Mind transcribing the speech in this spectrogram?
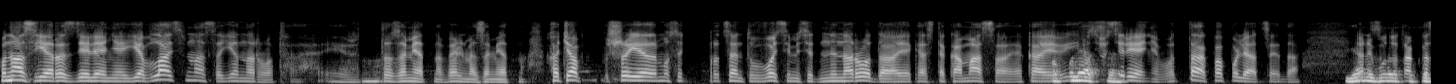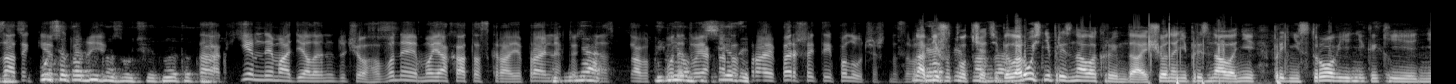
у нас є розділення, є власть в нас, а є народ. І то заметно, вельми заметно. Хоча, що є, мусить, процентів 80 не народ, а якась така маса, яка і Популяція. все сирені. От так, популяція, да. Я не называю буду так популяцией. казати, Пусть кем это вони- обидно звучит, но это так. Так, їм нема діла ні до чого. Вони моя хата з краю. Правильно хтось Меня- мене сказав. имел Буде твоя хата беседы- з краю, перший ти получиш, Да, називається. Пять пишут лет вот в чате, назад. Беларусь не признала Крым, да, еще она не признала ни Приднестровье никакие, ни,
